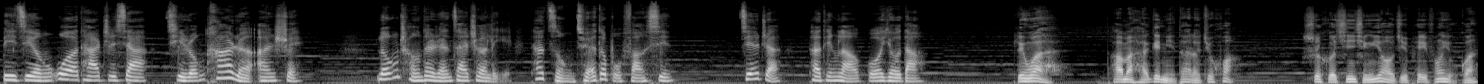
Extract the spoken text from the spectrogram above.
毕竟卧榻之下岂容他人安睡？龙城的人在这里，他总觉得不放心。接着，他听老郭又道：“另外，他们还给你带了句话，是和新型药剂配方有关。”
